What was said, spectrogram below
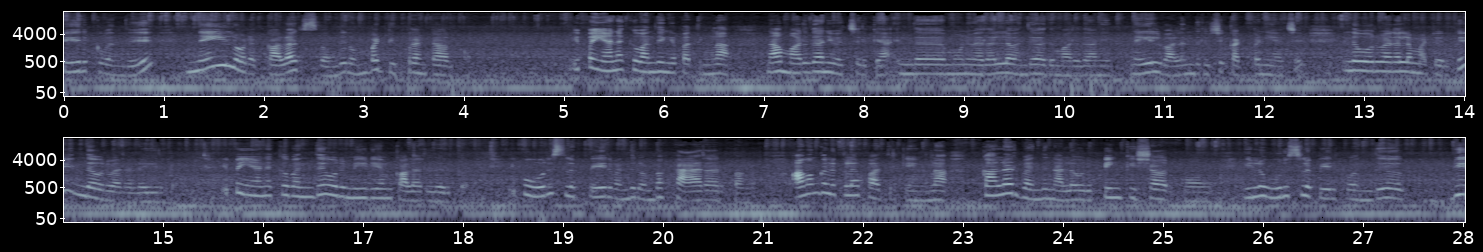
பேருக்கு வந்து நெயிலோட கலர்ஸ் வந்து ரொம்ப டிஃப்ரெண்ட்டாக இருக்கும். இப்போ எனக்கு வந்து இங்கே பார்த்தீங்களா நான் மருதாணி வச்சுருக்கேன். இந்த மூணு விரலில் வந்து அது மருதாணி நெயில் வளர்ந்துருச்சு கட் பண்ணியாச்சு. இந்த ஒரு விரலில் மட்டும் இருக்குது இந்த ஒரு விரலில் இருக்குது இப்போ எனக்கு வந்து ஒரு மீடியம் கலரில் இருக்குது இப்போ ஒரு சில பேர் வந்து ரொம்ப ஃபேராக இருப்பாங்க. அவங்களுக்கெல்லாம் பார்த்துருக்கீங்களா? கலர் வந்து நல்ல ஒரு பிங்கிஷாக இருக்கும். இல்லை ஒரு சில பேருக்கு வந்து அப்படி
